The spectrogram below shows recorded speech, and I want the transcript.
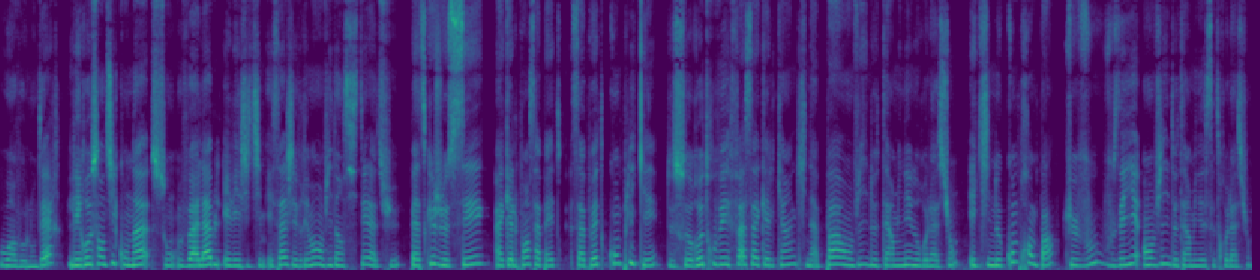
ou involontaire, les ressentis qu'on a sont valables et légitimes. Et ça, j'ai vraiment envie d'insister là-dessus parce que je sais à quel point ça peut être, ça peut être compliqué de se retrouver face à quelqu'un qui n'a pas envie de terminer une relation et qui ne comprend pas que vous, vous ayez envie de terminer cette relation.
